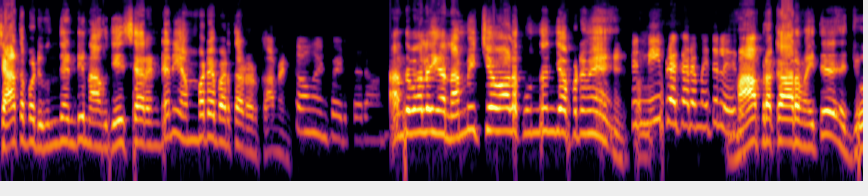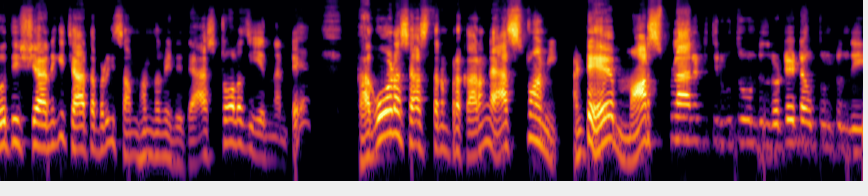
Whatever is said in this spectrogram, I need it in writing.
చేతపడి ఉందండి నాకు చేశారండి అని ఎంబటే పెడతాడు కామెంట్ కామెంట్ పెడతారు అందువల్ల ఇక నమ్మించే వాళ్ళకు ఉందని చెప్పడమే. మీ ప్రకారం అయితే మా ప్రకారం అయితే జ్యోతిష్యానికి చేతబడికి సంబంధమే లేదు. ఆస్ట్రాలజీ ఏంటంటే ఖగోళ శాస్త్రం ప్రకారం ఆస్ట్రామీ అంటే మార్స్ ప్లానెట్ తిరుగుతూ ఉంటుంది రొటేట్ అవుతుంటుంది.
